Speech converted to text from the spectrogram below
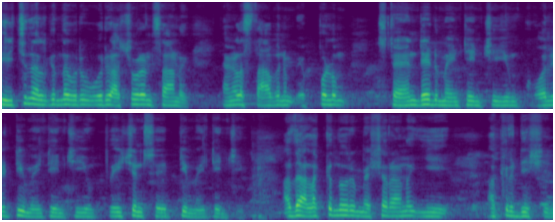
തിരിച്ചു നൽകുന്ന ഒരു ഒരു അഷുറൻസ് ആണ് ഞങ്ങളുടെ സ്ഥാപനം എപ്പോഴും സ്റ്റാൻഡേർഡ് മെയിന്റെയിൻ ചെയ്യും ക്വാളിറ്റി മെയിന്റെയിൻ ചെയ്യും പേഷ്യന്റ് സേഫ്റ്റി മെയിന്റെയിൻ ചെയ്യും അത് അളക്കുന്ന ഒരു മെഷറാണ് ഈ accreditation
